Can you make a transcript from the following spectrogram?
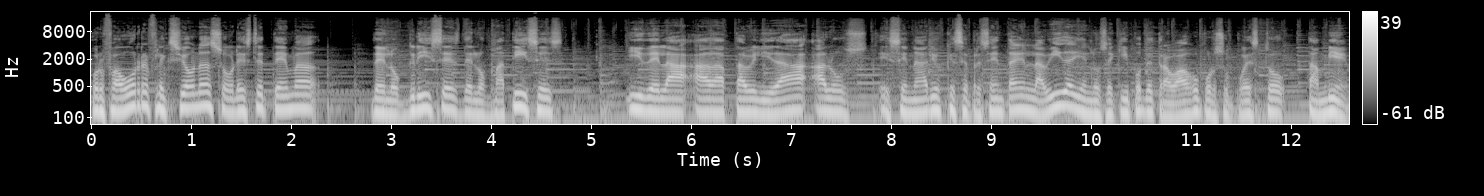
por favor reflexiona sobre este tema de los grises, de los matices y de la adaptabilidad a los escenarios que se presentan en la vida y en los equipos de trabajo, por supuesto, también.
